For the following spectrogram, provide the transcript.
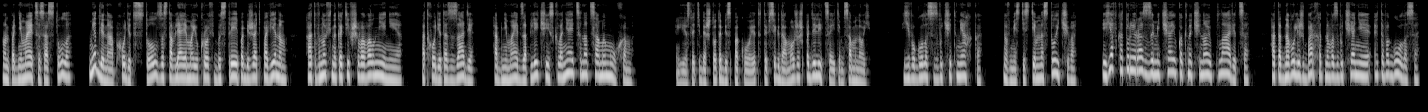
Он поднимается со стула, медленно обходит стол, заставляя мою кровь быстрее побежать по венам от вновь накатившего волнения, подходит сзади, обнимает за плечи и склоняется над самым ухом. «Если тебя что-то беспокоит, ты всегда можешь поделиться этим со мной». Его голос звучит мягко, но вместе с тем настойчиво. И я в который раз замечаю, как начинаю плавиться от одного лишь бархатного звучания этого голоса.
